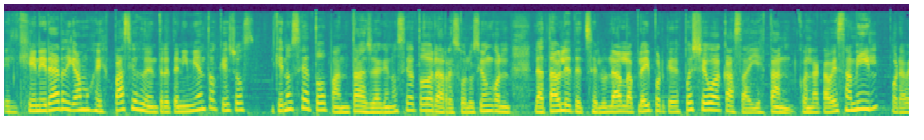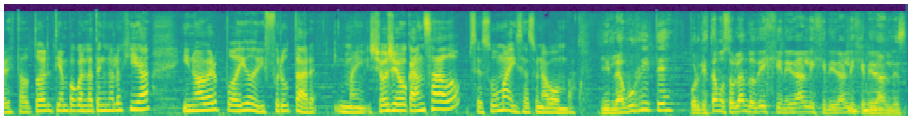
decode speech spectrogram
el generar, digamos, espacios de entretenimiento que ellos que no sea todo pantalla, que no sea toda la resolución con la tablet, el celular, la play, porque después llego a casa y están con la cabeza mil por haber estado todo el tiempo con la tecnología y no haber podido disfrutar. Yo llego cansado, se suma y se hace una bomba. ¿Y el aburrite? Porque estamos hablando de generales, generales, uh -huh. generales.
